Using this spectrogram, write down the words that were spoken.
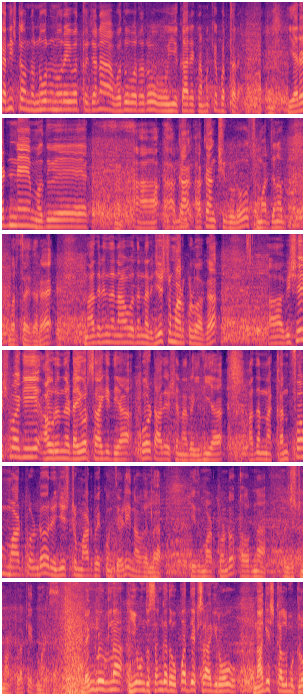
ಕನಿಷ್ಠ ಒಂದು ನೂರು, ನೂರೈವತ್ತು ಜನ ವಧುವರರು ಈ ಕಾರ್ಯಕ್ರಮಕ್ಕೆ ಬರ್ತಾರೆ. ಎರಡನೇ ಮದುವೆ ಆಕಾಂಕ್ಷಿಗಳು ಸುಮಾರು ಜನ ಬರ್ತಾ ಇದ್ದಾರೆ. ಆದ್ದರಿಂದ ನಾವು ಅದನ್ನು ರಿಜಿಸ್ಟರ್ ಮಾಡ್ಕೊಳ್ಳುವಾಗ ವಿಶೇಷವಾಗಿ ಅವರಿಂದ ಡೈವರ್ಸ್ ಆಗಿದೆಯಾ ಕೋರ್ಟ್ ಆದೇಶ ಏನಾದ್ರು ಇದೆಯಾ ಅದನ್ನು ಕನ್ಫರ್ಮ್ ಮಾಡಿಕೊಂಡು ರಿಜಿಸ್ಟರ್ ಮಾಡಬೇಕು ಅಂತೇಳಿ ನಾವೆಲ್ಲ ಇದು ಮಾಡಿಕೊಂಡು ಅವ್ರನ್ನ ರಿಜಿಸ್ಟರ್ ಮಾಡ್ಕೊಳ್ಳೋಕೆ ಇದು ಮಾಡ್ತಾ ಇದ್ದೀವಿ ಬೆಂಗಳೂರಿನ ಈ ಒಂದು ಸಂಘದ ಉಪಾಧ್ಯಕ್ಷರಾಗಿರುವವು ನಾಗೇಶ್ ಕಲ್ಮುಟ್ಲು.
